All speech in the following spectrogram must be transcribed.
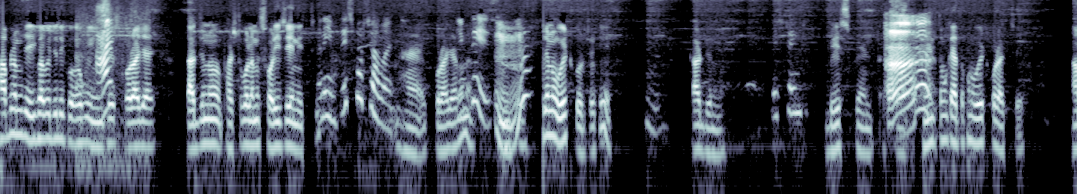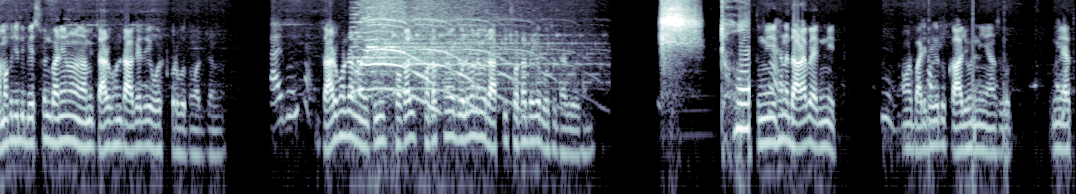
ভাবলাম যে এইভাবে যদি কাউকে ইমপ্রেস করা যায় তার জন্য ফার্স্ট অফ অল আমি সরি চেয়ে নিচ্ছি। মানে ইমপ্রেস করছ আমায়? হ্যাঁ করা যাবে না। জন্য ওয়েট করছ কি? কার জন্য? Best friend best friend friend তোমাকে এতক্ষণ ওয়েট করাচ্ছে। আমাকে যদি বেস্ট ফ্রেন্ড বানিয়ে নাও আমি চার ঘণ্টা আগে দিয়ে ওয়েট করব তোমার জন্য। চার ঘণ্টা? নয় তুমি সকাল ছটার সময় বলবে না আমি রাত্রি ছটা থেকে বসে থাকব এখানে। তুমি এখানে দাঁড়াবে এক মিনিট আমার বাড়ি থেকে একটু কাজও নিয়ে আসব। তুমি এত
